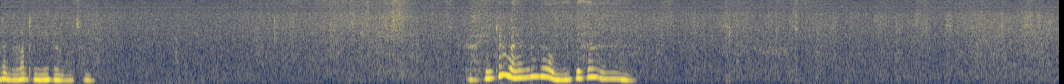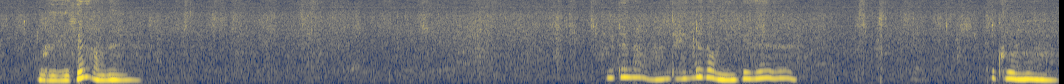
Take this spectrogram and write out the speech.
완전 나한테 얘기 안 하잖아. 나 힘들면 힘들다고 얘기해. 뭐 왜 뭐 얘기를 안 해? 힘들면 나한테 힘들다고 얘기해. 그럼.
